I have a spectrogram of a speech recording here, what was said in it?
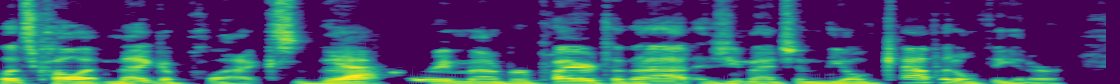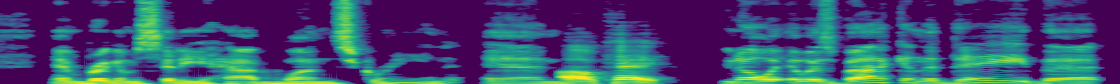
let's call it megaplex that yeah. I remember. Prior to that, as you mentioned, the old Capitol Theater in Brigham City had one screen. And okay, you know, it was back in the day that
